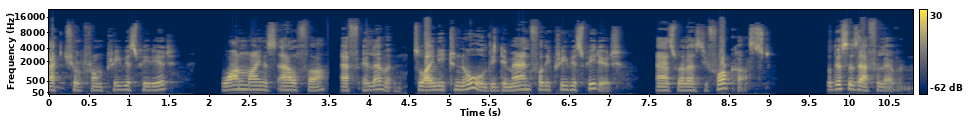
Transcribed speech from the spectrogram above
actual from previous period 1 minus alpha F11 so I need to know the demand for the previous period as well as the forecast. So this is F11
